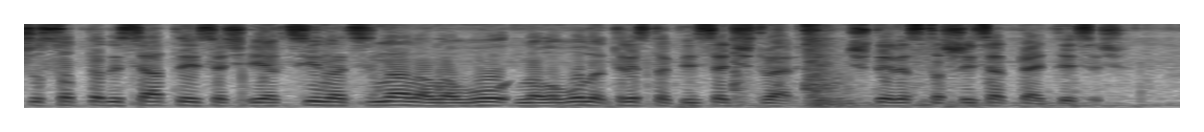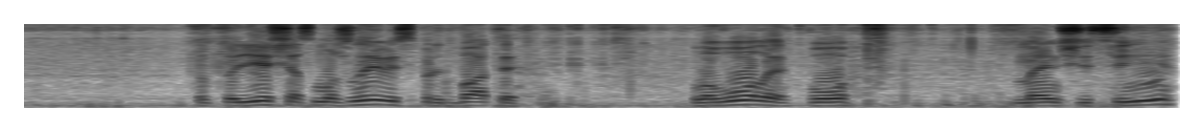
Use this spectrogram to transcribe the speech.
650 тисяч і акційна ціна на ловоли 354, 465 тисяч. Тобто є зараз можливість придбати ловоли по меншій ціні.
